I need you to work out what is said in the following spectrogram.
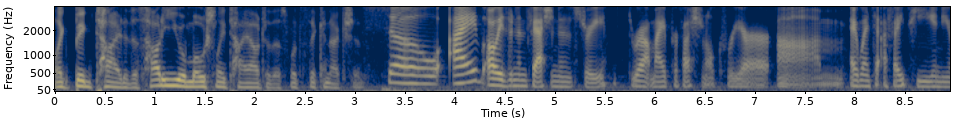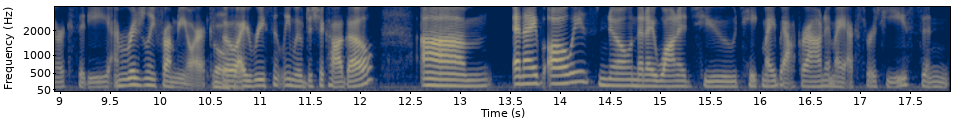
like big tie to this? How do you emotionally tie out to this? What's the connection? So I've always been in the fashion industry throughout my professional career. Um, I went to FIT in New York City. I'm originally from New York, Oh, so okay. I recently moved to Chicago. Um, and I've always known that I wanted to take my background and my expertise and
